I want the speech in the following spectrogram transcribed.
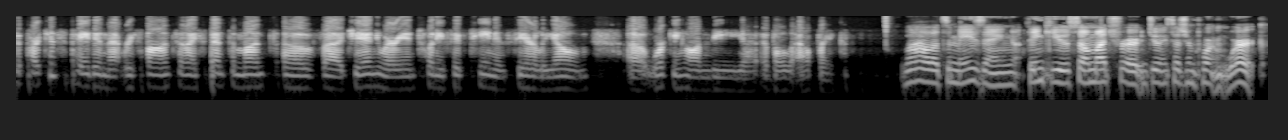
to participate in that response. And I spent the month of uh, January in 2015 in Sierra Leone uh, working on the uh, Ebola outbreak. Wow, that's amazing! Thank you so much for doing such important work.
